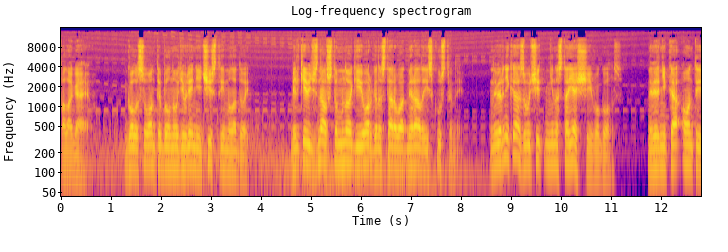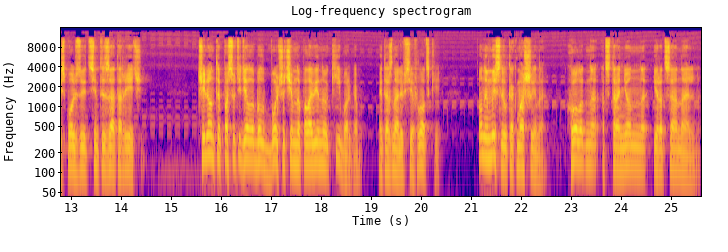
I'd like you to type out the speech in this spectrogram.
полагаю. Голос у Онте был на удивление чистый и молодой. Белькевич знал, что многие органы старого адмирала искусственные. Наверняка звучит не настоящий его голос. Наверняка он-то использует синтезатор речи. Челенте, по сути дела, был больше, чем наполовину киборгом. Это знали все флотские. Он и мыслил как машина, холодно, отстраненно и рационально,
